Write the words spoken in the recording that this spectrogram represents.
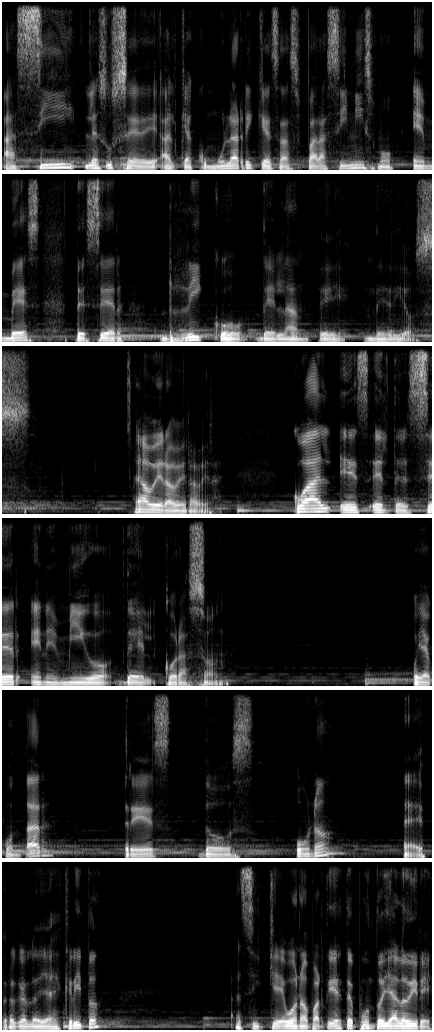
Así le sucede al que acumula riquezas para sí mismo en vez de ser rico delante de Dios. A ver, a ver, a ver. ¿Cuál es el tercer enemigo del corazón? Voy a contar. 3, 2, 1. espero que lo hayas escrito. Así que bueno, a partir de este punto ya lo diré.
